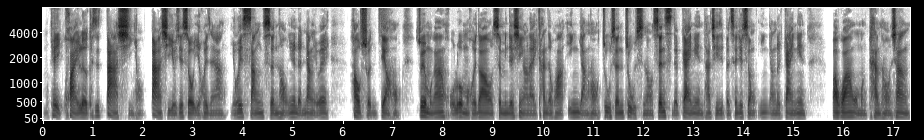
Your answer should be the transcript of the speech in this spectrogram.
我们可以快乐，可是大喜哈，大喜有些时候也会怎样，也会伤身吼，因为能量也会耗损掉吼。所以，我们刚刚，如果我们回到神明的信仰来看的话，阴阳吼，助生助死哦，生死的概念，它其实本身就是种阴阳的概念。包括我们看吼，像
